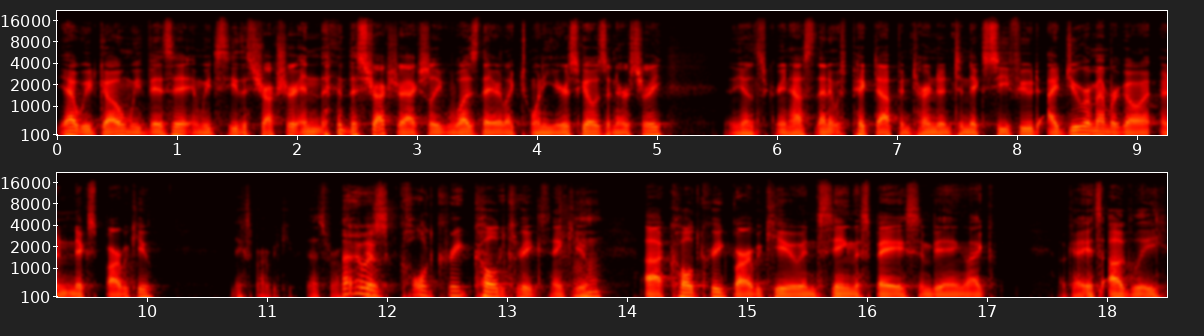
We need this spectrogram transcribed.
yeah, we'd go and we'd visit and we'd see the structure. And the structure actually was there like 20 years ago as a nursery. You know, it's a greenhouse. Then it was picked up and turned into Nick's Seafood. I do remember going uh, Nick's Barbecue. Nick's Barbecue. That's right. It was Cold Creek. Cold barbecue. Creek. Thank you. Mm-hmm. Uh, Cold Creek Barbecue and seeing the space and being like, okay, it's ugly,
